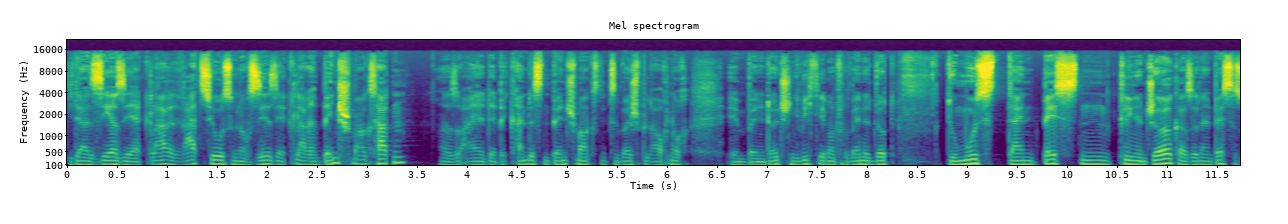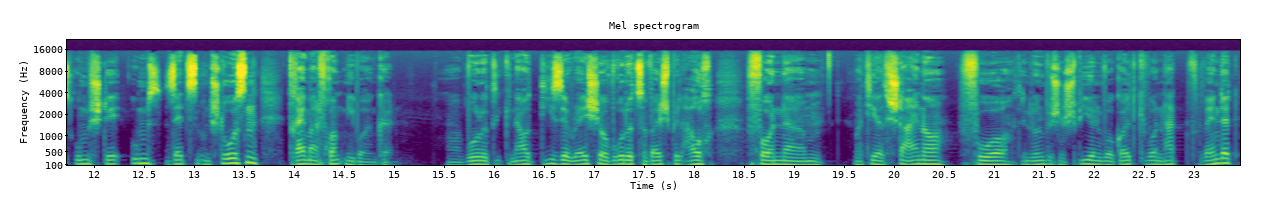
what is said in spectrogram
die da sehr, sehr klare Ratios und auch sehr, sehr klare Benchmarks hatten. Also eine der bekanntesten Benchmarks, die zum Beispiel auch noch bei den deutschen Gewichthebern verwendet wird. Du musst deinen besten Clean and Jerk, also dein bestes Umste Umsetzen und Stoßen, dreimal Frontkniebeugen können. Wurde, genau diese Ratio wurde zum Beispiel auch von ähm, Matthias Steiner vor den Olympischen Spielen, wo er Gold gewonnen hat, verwendet.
